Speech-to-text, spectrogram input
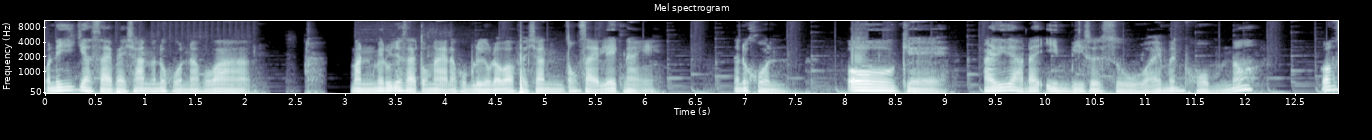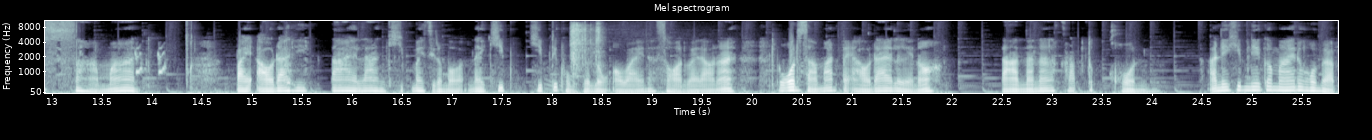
วันนี้ขี้เกียจใส่แฟชั่นนะทุกคนนะ เพราะว่า มันไม่รู้จะใส่ตรงไหนนะผมลืมแล้วว่าแฟชั่นต้องใส่เลขไหน นะทุกคน โอเค ใครที่อยากได้อินบีสวยๆเหมือนผมเนาะก็สามารถไปเอาได้ที่ ใต้ล่างคลิปไม่สิต้องบอกว่าในคลิปคลิปที่ผมเคยลงเอาไว้นะสอนไว้แล้วนะทุกคนสามารถไปเอาได้เลยเนาะตามนั้นนะครับทุกคน อันนี้คลิปนี้ก็มาให้ทุกคนแบบ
